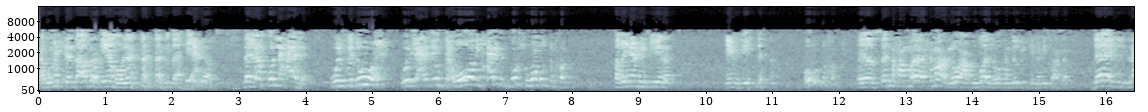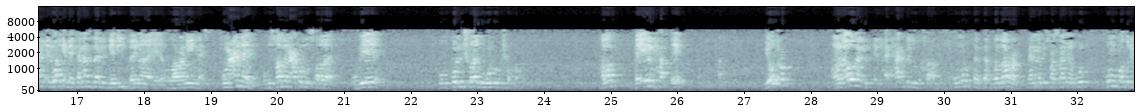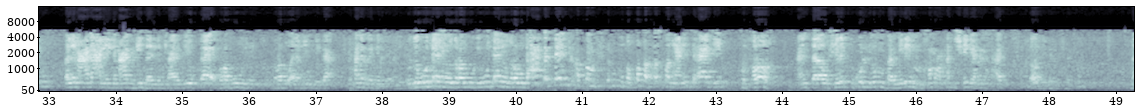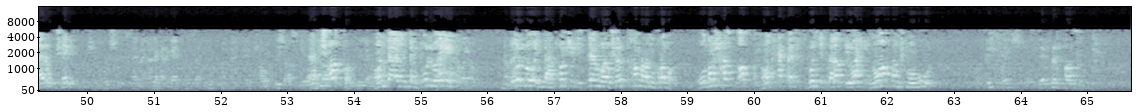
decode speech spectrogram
أبو محسن ده أدرك إيه يا مولانا؟ ده يعني ده شاف كل حاجة. والفتوح ومش عارف إيه وبتاع وهو بيحارب الفرس وهو مدمن خمر. طب إيه نعمل فيه إيه ده؟ نعمل فيه إيه ده؟ هو مدمن خمر. آه، سيدنا حم- آه، حمار اللي هو عبد الله اللي هو كان بيدرك النبي صلى الله عليه وسلم. ده ال- الوحي بيتنزل الجديد بين ظهراني الناس. ومعاه النبي. وبيصلي معاه كل الصلوات. وبي وكل شوية بيقول له بيشرب خمر. خلاص؟ فإيه الحق؟ إيه؟ يضرب. هو الأول الحد الأمور تتدرج. كان النبي صلى الله عليه وسلم يقول قوم فاضربوا. فاللي معاه نعل اللي معاه جريده اللي مش عارف إيه وبتاع اضربوه اضربوا قلمين بتاع. في حاجة زي كده. ويجيبوه تاني ويضربوه ويجيبوه تاني ويضربوه ده. حتى التاني أصلا مش مطبقة أصلا. يعني أنت قاعد إيه؟ في الفراغ. يعني أنت لو شربت كل يوم برميلين من خمرة محدش هيجي يعمل لك حاجة ماله؟ مش هيجي مفيش أصلا هو انت أنت بتقول له إيه؟ بتقول له أنت هتخش الإسلام ولو شربت خمر هنضربك هو ده مش حاصل أصلا. هو حتى جزء تلقي الوحي إن هو أصلا مش موجود.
